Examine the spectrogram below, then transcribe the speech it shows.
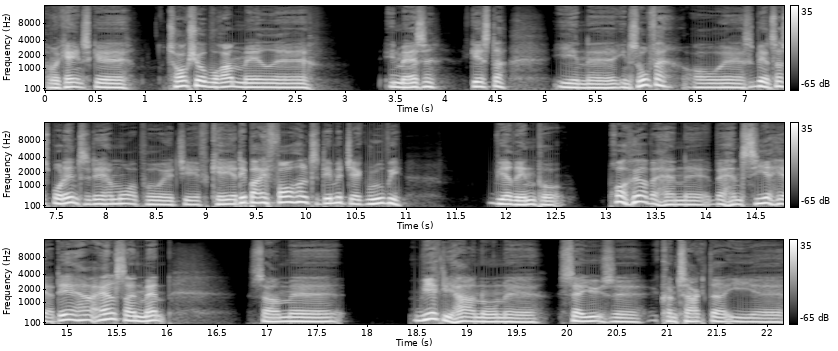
amerikansk øh, talkshow-program med øh, en masse gæster i en, øh, en sofa, og øh, så bliver han så spurgt ind til det her mor på øh, JFK, og det er bare i forhold til det med Jack Ruby, vi har været inde på. Prøv at høre, hvad han, øh, hvad han siger her. Det her er altså en mand, som øh, virkelig har nogle øh, seriøse kontakter i, øh,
